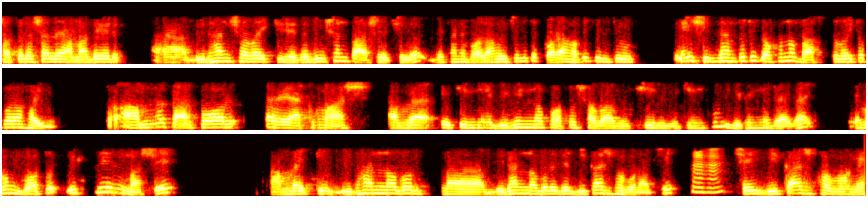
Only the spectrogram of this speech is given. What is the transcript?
সতেরো সালে আমাদের আহ, বিধানসভায় একটি রেজলিউশন পাস হয়েছিল যেখানে বলা হয়েছিল যে করা হবে কিন্তু এই সিদ্ধান্তটি কখনো বাস্তবায়িত করা হয়নি। তো আমরা তারপর এক মাস আমরা এটি নিয়ে বিভিন্ন পথসভা মিছিল মিটিং করি বিভিন্ন জায়গায় এবং গত এপ্রিল মাসে আমরা একটি বিধাননগর বিধাননগরে যে বিকাশ ভবন আছে সেই বিকাশ ভবনে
